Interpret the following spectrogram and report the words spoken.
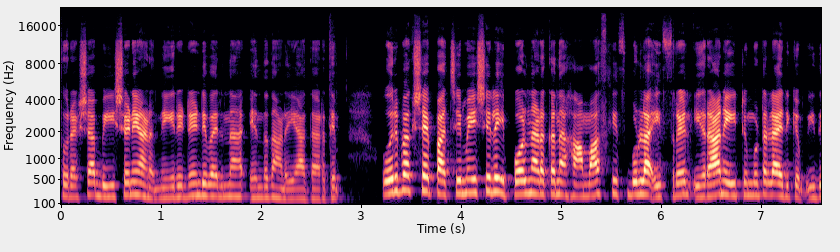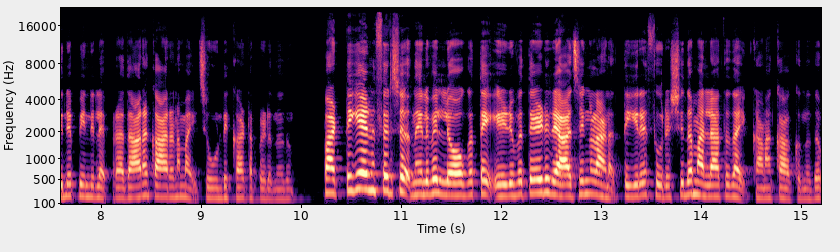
സുരക്ഷാ ഭീഷണിയാണ് നേരിടേണ്ടി വരുന്ന എന്നതാണ് യാഥാർത്ഥ്യം. ഒരുപക്ഷെ പശ്ചിമേഷ്യയിൽ ഇപ്പോൾ നടക്കുന്ന ഹമാസ് ഹിസ്ബുള്ള ഇസ്രയേൽ ഇറാൻ ഏറ്റുമുട്ടലായിരിക്കും ഇതിന് പിന്നിലെ പ്രധാന കാരണമായി ചൂണ്ടിക്കാട്ടപ്പെടുന്നതും. പട്ടികയനുസരിച്ച് നിലവിൽ ലോകത്തെ എഴുപത്തേഴ് രാജ്യങ്ങളാണ് തീരെ സുരക്ഷിതമല്ലാത്തതായി കണക്കാക്കുന്നത്.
